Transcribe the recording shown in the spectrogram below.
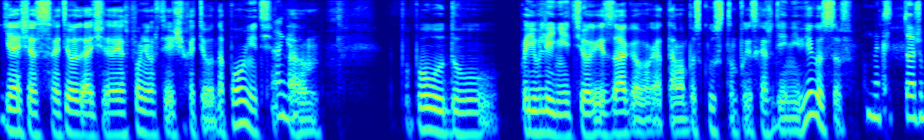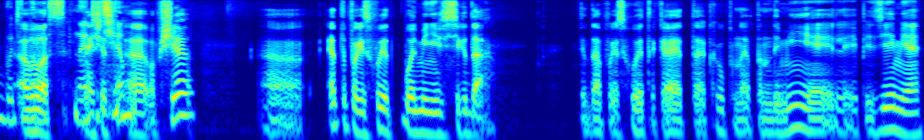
Я сейчас хотел, да, я вспомнил, что я еще хотел дополнить. Ага. Эм, по поводу появления теории заговора там об искусственном происхождении вирусов. У меня, кстати, тоже будет вопрос вот, на значит, эту тему. Э, вообще, э, это происходит более-менее всегда. Когда происходит какая-то крупная пандемия или эпидемия.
